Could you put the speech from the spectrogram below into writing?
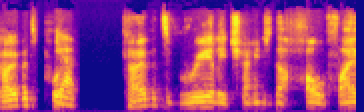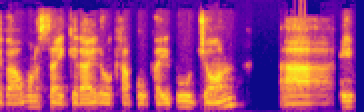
COVID's put Yeah. COVID's really changed the whole flavour. I want to say g'day to a couple of people. John, uh, it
